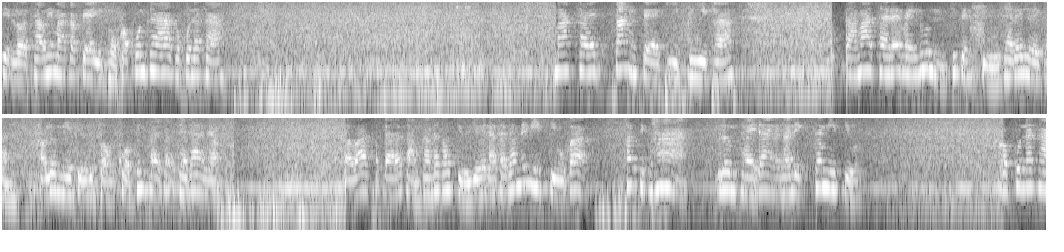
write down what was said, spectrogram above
เจ็ดหลอดเช้านี้มากาแฟอีกหกขอบคุณค่ะขอบคุณนะคะ มาร์กใช้ตั้งแต่กี่ปีคะสามารถใช้ได้วัยรุ่นที่เป็นสิวใช้ได้เลยค่ะ เขาเริ่มมีสิว 12 ขวบขึ้นไปก็ใช้ได้แล้ว แต่ว่าสัปดาห์ละสามครั้งถ้าเขาสิวเยอะนะ แต่ถ้าไม่มีสิวก็สักสิบห้าเริ่มใช้ได้นะคะ เด็กถ้ามีสิว ขอบคุณนะคะ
